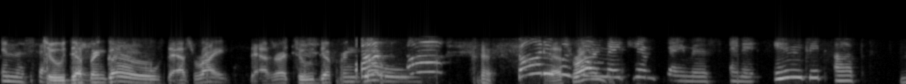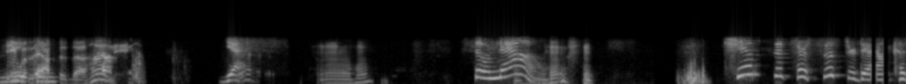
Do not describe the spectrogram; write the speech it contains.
in the sex Two different goals. That's right. That's right. Two different Thought- goals. thought it was right. going to make him famous and it ended up He was after the honey. Yes. Mhm. So now Mhm. Kim sits her sister down because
